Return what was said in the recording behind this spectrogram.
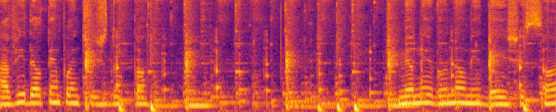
A vida é o tempo antes do pó. Meu nego, não me deixe só.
